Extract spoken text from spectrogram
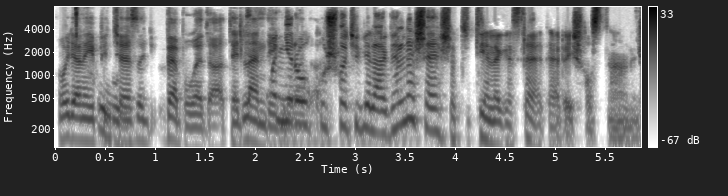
hogyan építse ez egy weboldalt, egy landing Annyira oldalt. okos vagy, hogy világban le se esett, hogy tényleg ezt lehet erre is használni.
